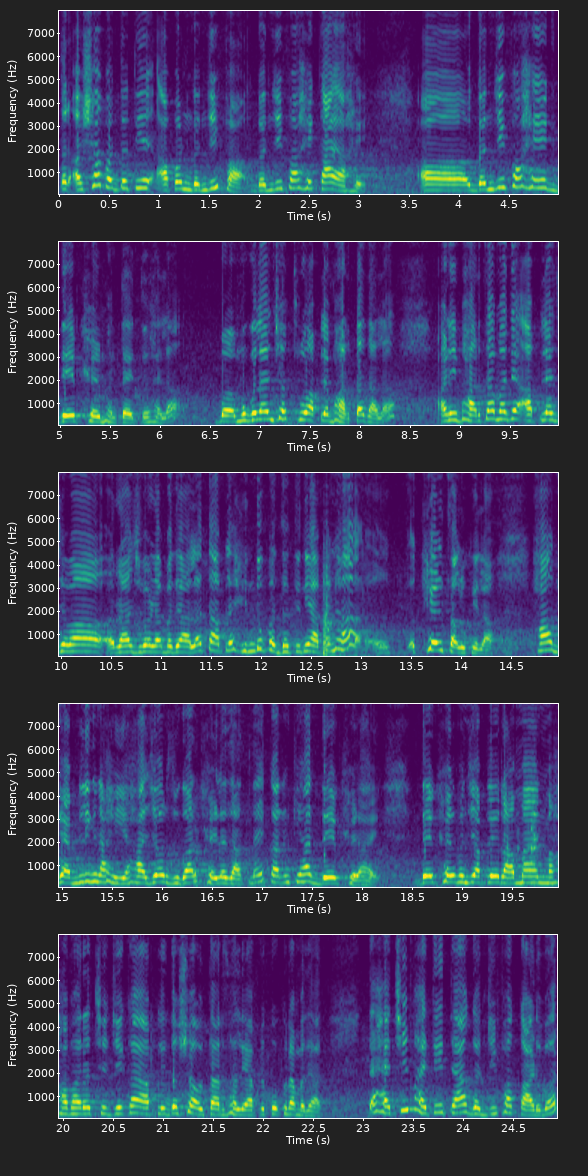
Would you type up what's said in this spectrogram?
तर अशा पद्धती आपण गंजिफा गंजिफा हे काय आहे? गंजिफा हे एक देवखेळ म्हणता येतो ह्याला. ब मुघलांच्या थ्रू आपल्या भारतात आला. आणि भारतामध्ये आपल्या जेव्हा राजवाड्यामध्ये आला तर आपल्या हिंदू पद्धतीने आपण हा खेळ चालू केला. हा गॅम्बलिंग नाही हा ह्याच्यावर जुगार खेळला जात नाही कारण की हा देवखेळ आहे. देवखेळ म्हणजे आपले रामायण महाभारतचे जे काय आपले दशावतार झाले आपल्या कोकणामध्ये आहात तर ह्याची माहिती त्या गंजिफा कार्डवर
